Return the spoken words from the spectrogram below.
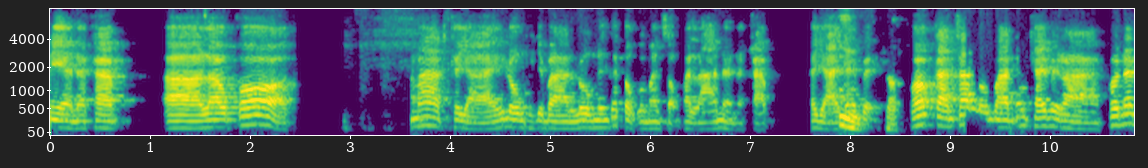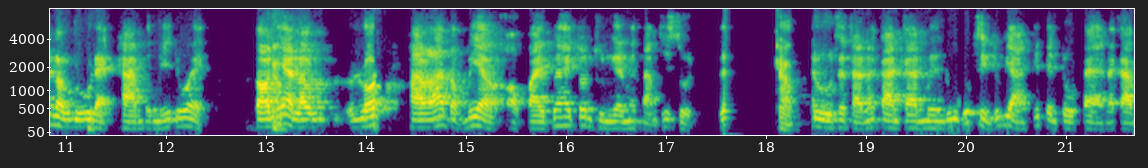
เนี่ยนะครับอ่าเราก็สามารถขยายโรงพยาบาลโรงหนึงก็ตกประมาณ2,000ล้านนะนะครับ ขยายได้ไปครับเพราะการสร้างโรงพยาบาลต้องใช้เวลา เพราะฉะนั้นเราดูแหลกไทม์ตรงนี้ด้วย ตอนเนี้ยเราลดภาระดอกเบี้ยออกไปเพื่อให้ต้นทุนเงินมันต่ำที่สุดครับดูสถานการณ์การเมืองดูทุกสิ่งทุกอย่างที่เป็นตัวแปรนะครับ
